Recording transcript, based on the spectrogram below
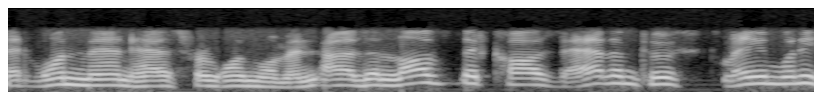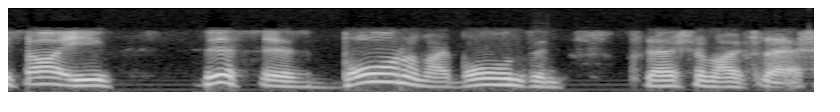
that one man has for one woman, uh, the love that caused Adam to exclaim when he saw Eve, This is bone of my bones and flesh of my flesh.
